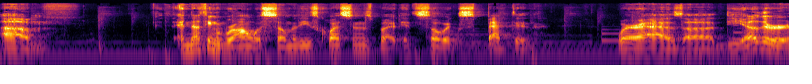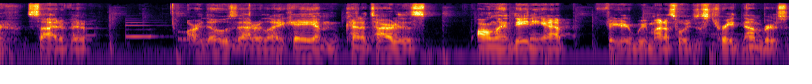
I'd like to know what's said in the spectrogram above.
Um, and nothing wrong with some of these questions, but it's so expected. Whereas uh, the other side of it are those that are like, hey, I'm kind of tired of this online dating app. Figured we might as well just trade numbers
